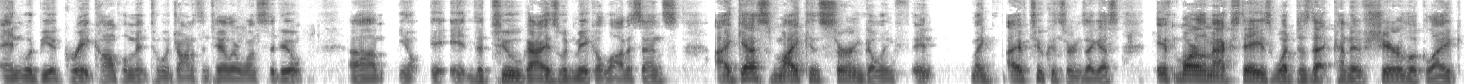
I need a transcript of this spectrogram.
and would be a great complement to what Jonathan Taylor wants to do um, you know, it, it, the two guys would make a lot of sense. I guess my concern going in my I have two concerns. I guess if Marlon Mack stays, what does that kind of share look like?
